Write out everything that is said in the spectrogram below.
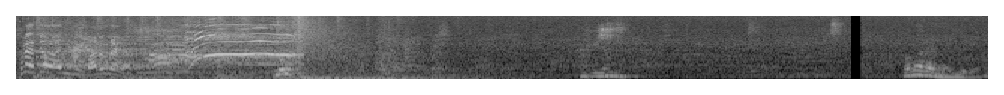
ခင်ဗျပြောအဲ့ဒီကိုဘာလုပ်လိုက်လဲဘာမှလည်းမပြောဘူး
